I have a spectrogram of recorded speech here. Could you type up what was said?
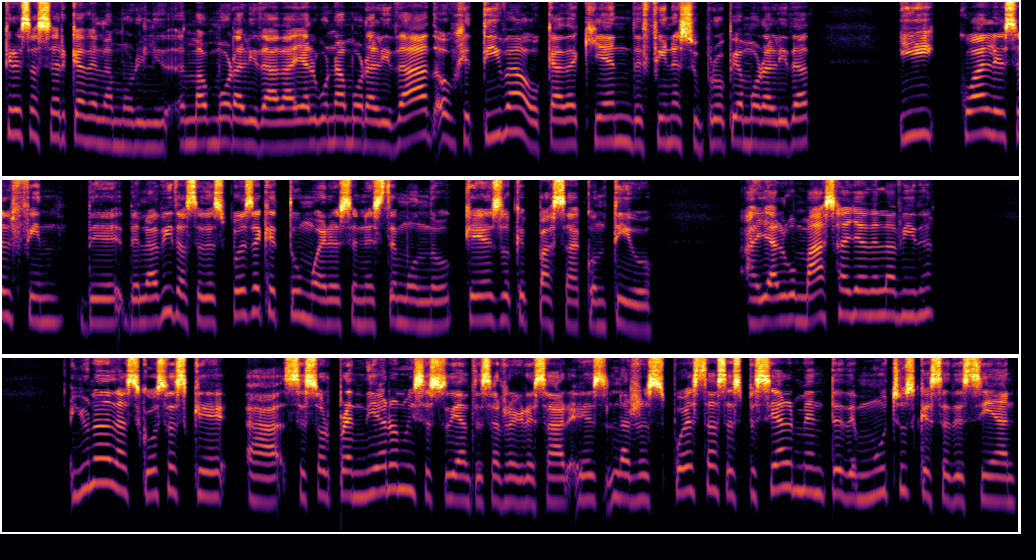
crees acerca de la moralidad? ¿Hay alguna moralidad objetiva o cada quien define su propia moralidad? ¿Y cuál es el fin de, la vida? O sea, después de que tú mueres en este mundo, ¿qué es lo que pasa contigo? ¿Hay algo más allá de la vida? Y una de las cosas que ah, se sorprendieron mis estudiantes al regresar es las respuestas, especialmente de muchos que se decían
